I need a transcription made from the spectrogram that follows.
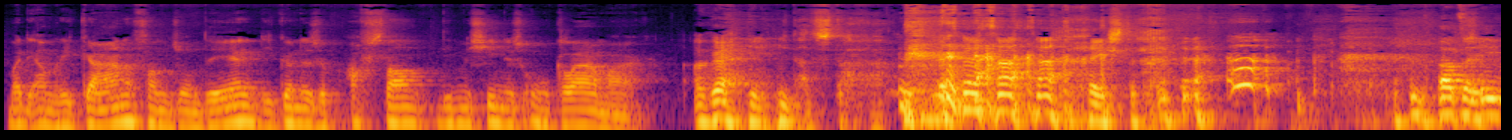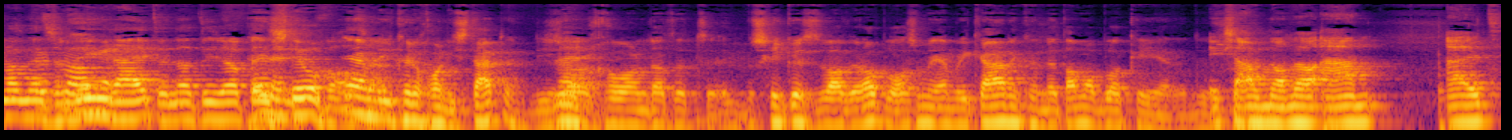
Maar die Amerikanen van John Deere, die kunnen dus op afstand die machines onklaar maken. Oké. Dat is toch geestig. dat er iemand met zijn ding rijdt en dat hij zo opeens stilvalt. Ja, maar die kunnen gewoon niet starten. Die Nee. zorgen gewoon dat het... Misschien kunnen ze het wel weer oplossen, maar de Amerikanen kunnen dat allemaal blokkeren. Dus, Ik zou hem dan wel aan, uit,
